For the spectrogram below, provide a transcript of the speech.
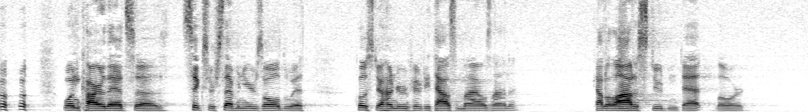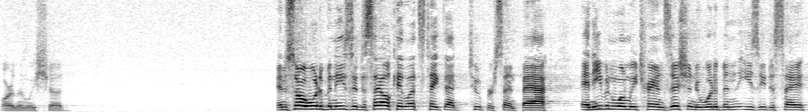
one car that's uh, six or seven years old with close to 150,000 miles on it. Got a lot of student debt, Lord, more than we should. And so it would have been easy to say, okay, let's take that 2% back. And even when we transitioned, it would have been easy to say,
